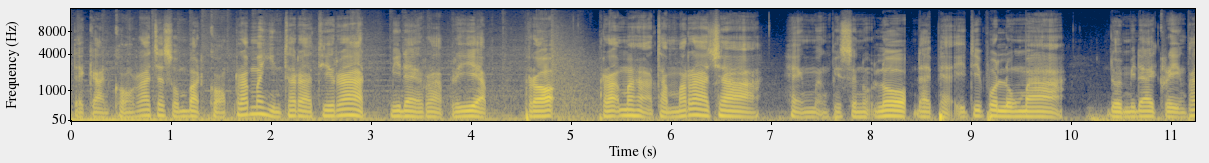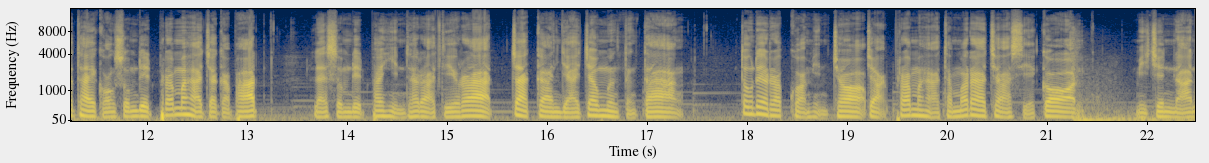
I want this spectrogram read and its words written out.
แต่การของราชสมบัติของพระมหินทราธิราชมิได้ราบเรียบ เพราะ ระมหาธรรมราชา แห่งเมืองพิษณุโลกได้แผ่อิทธิพลลงมา โดยไม่ได้เกรงพระทัยของสมเด็จพระมหาจักรพรรดิและสมเด็จพระหินทราธิราช จากการย้ายเจ้าเมืองต่างๆ ต้องได้รับความเห็นชอบจากพระมหาธรรมราชาเสียก่อนมิเช่นนั้น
